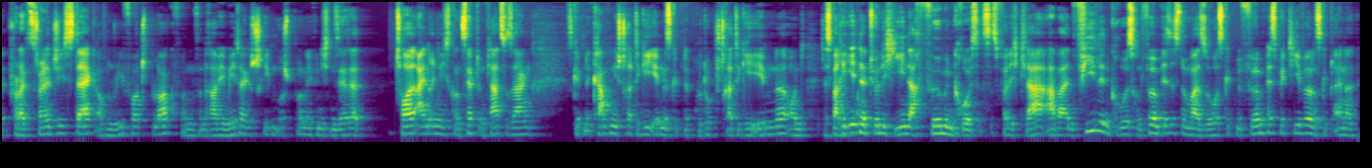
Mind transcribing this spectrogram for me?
der Product Strategy Stack auf dem Reforge-Blog von, von Ravi Meta geschrieben. Ursprünglich finde ich ein sehr, sehr toll eindringliches Konzept, um klar zu sagen, es gibt eine Company-Strategie-Ebene, es gibt eine Produktstrategie-Ebene und das variiert natürlich je nach Firmengröße, das ist völlig klar, aber in vielen größeren Firmen ist es nun mal so, es gibt eine Firmenperspektive und es gibt eine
